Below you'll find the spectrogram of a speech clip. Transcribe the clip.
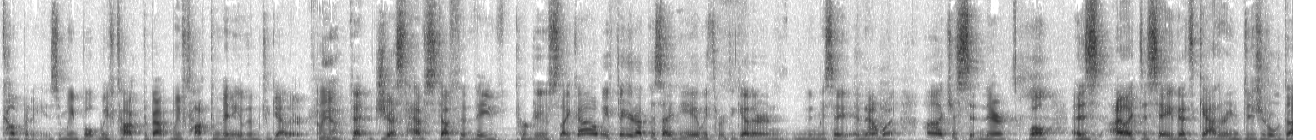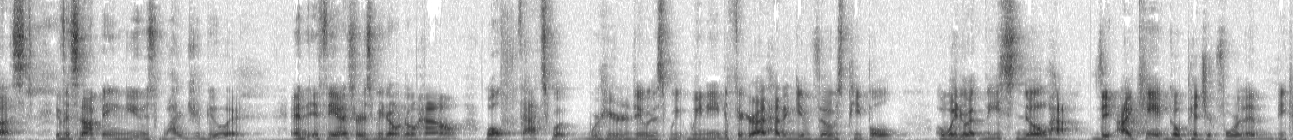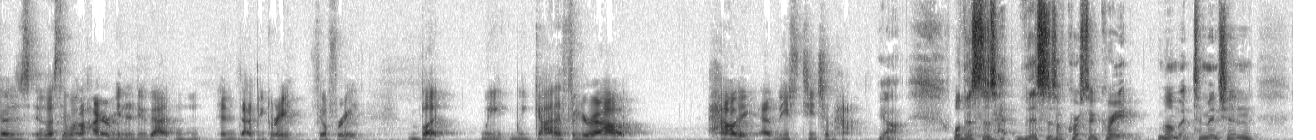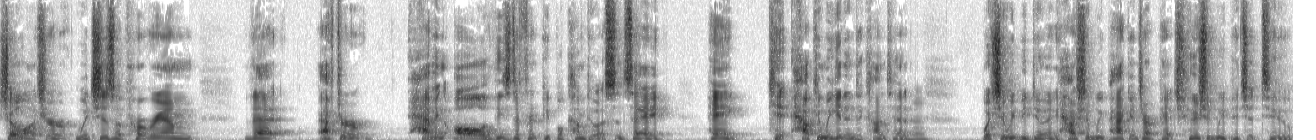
companies, and we both, we've talked about we've talked to many of them together. Oh, yeah. that just have stuff that they've produced. Like, oh, we figured out this idea, we threw it together, and then we say, and now what? Oh, just sitting there. Well, as I like to say, that's gathering digital dust. If it's not being used, why did you do it? And if the answer is we don't know how, well, that's what we're here to do. Is we, we need to figure out how to give those people a way to at least know how. They, I can't go pitch it for them because unless they want to hire me to do that, and, and that'd be great, feel free. But we we got to figure out how to at least teach them how. Yeah. Well, this is this is of course a great moment to mention Show Launcher, which is a program that after having all of these different people come to us and say, "Hey, can, how can we get into content? Mm-hmm. What should we be doing? How should we package our pitch? Who should we pitch it to?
